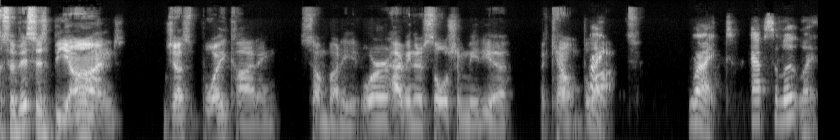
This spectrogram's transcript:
so this is beyond just boycotting somebody or having their social media account blocked. Right. right. Absolutely.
